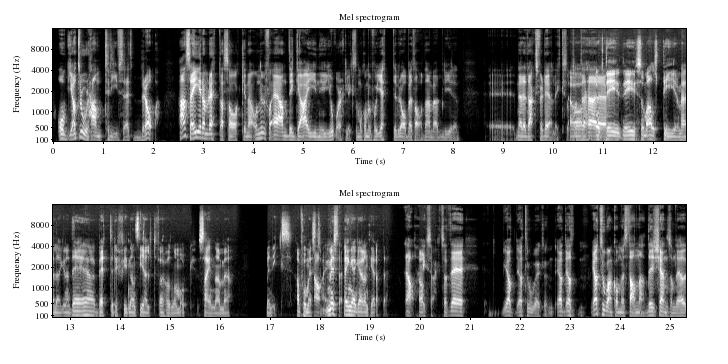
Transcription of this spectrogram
Och jag tror han trivs rätt bra. Han säger de rätta sakerna och nu får- är han the guy i New York liksom och kommer få jättebra betalt när han väl blir en... Eh, när det är dags för det liksom. så Ja, det här och är... det det är som alltid i de här lägena. Det är bättre finansiellt för honom att signa med, med Nix. Han får mest, Ja, mest pengar garanterat det. Ja, Ja. exakt. Så att det... Jag, jag tror verkligen... Jag, jag, jag tror han kommer stanna. Det känns som det.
